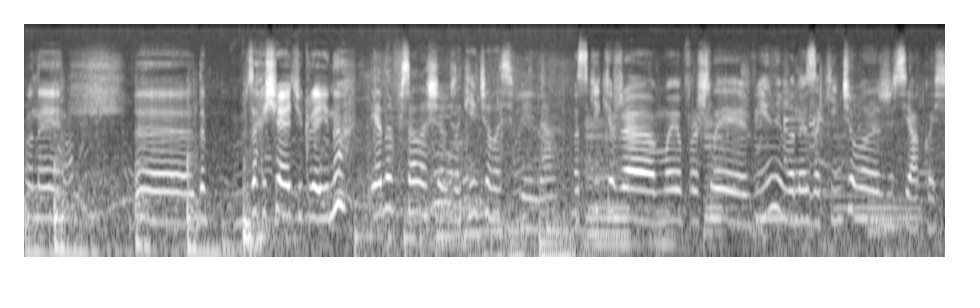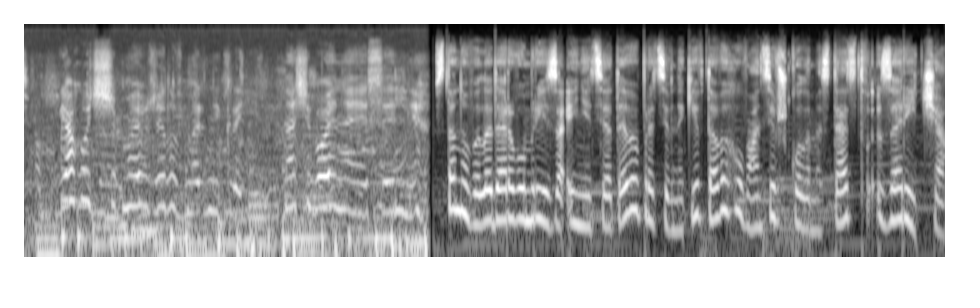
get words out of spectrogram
Вони е, захищають Україну. Я написала, щоб закінчилась війна. Оскільки вже ми пройшли війни, вони закінчували закінчувалися якось. Я хочу, щоб ми жили в мирній країні. Наші воїни сильні. Встановили дерево мрій за ініціативи працівників та вихованців школи мистецтв Заріччя.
